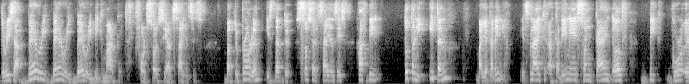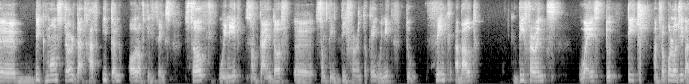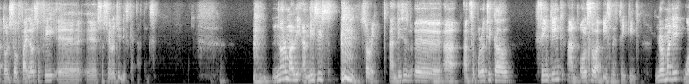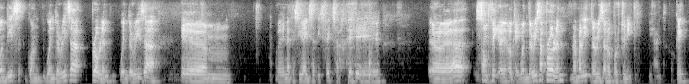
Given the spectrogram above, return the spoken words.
there is a very, very, very big market for social sciences. But the problem is that the social sciences have been totally eaten by academia. It's like academia is some kind of big, uh, big monster that have eaten all of these things. So we need some kind of uh, something different. Okay, we need to think about different ways to teach anthropology, but also philosophy, uh, uh, sociology, these kind of things. Normally, and this is, sorry, and this is uh, anthropological thinking and also a business thinking. Normally, when this, when, when there is a problem, when there is a um, necesidad insatisfecha, uh, something, uh, okay, when there is a problem, normally there is an opportunity behind, okay?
